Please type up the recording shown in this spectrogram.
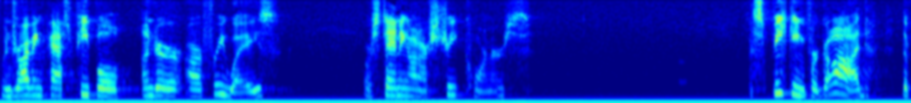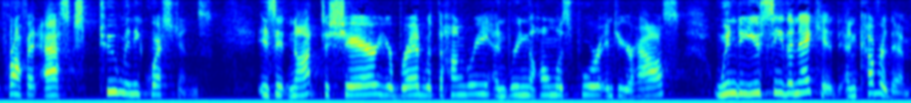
when driving past people under our freeways or standing on our street corners. Speaking for God, the prophet asks too many questions. Is it not to share your bread with the hungry and bring the homeless poor into your house? When do you see the naked and cover them?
